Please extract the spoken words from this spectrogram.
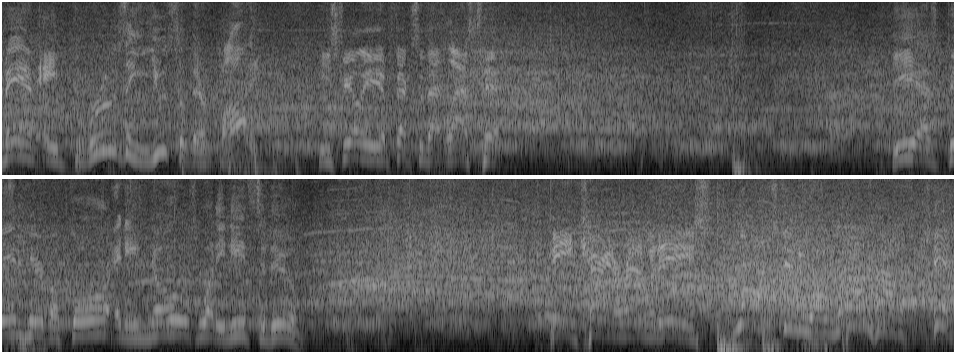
man, a bruising use of their body. He's feeling the effects of that last hit. He has been here before, and he knows what he needs to do. Being carried around with ease. Launched into a roundhouse kick.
